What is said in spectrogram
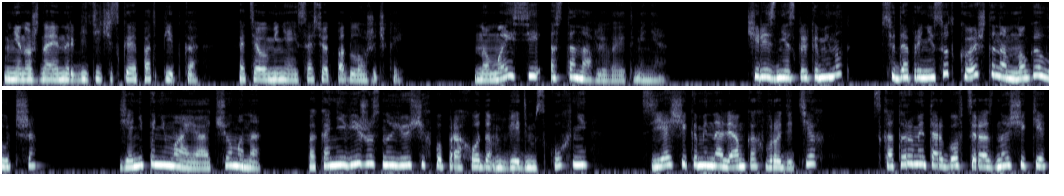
Мне нужна энергетическая подпитка, хотя у меня и сосет под ложечкой. Но Мэйси останавливает меня. Через несколько минут сюда принесут кое-что намного лучше. Я не понимаю, о чем она, пока не вижу снующих по проходам ведьм с кухни — с ящиками на лямках вроде тех, с которыми торговцы-разносчики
